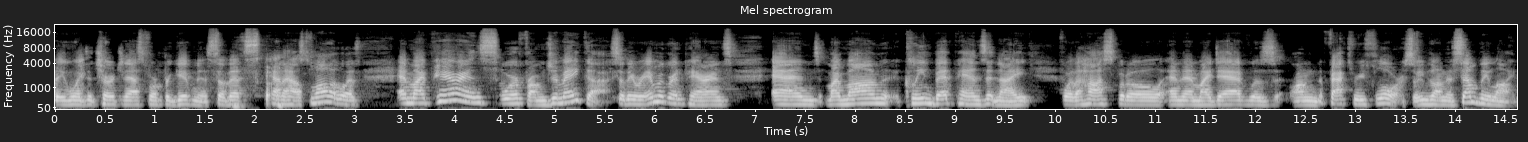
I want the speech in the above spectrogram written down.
they went to church and asked for forgiveness. So that's kind of how small it was. And my parents were from Jamaica. So they were immigrant parents. And my mom cleaned bedpans at night for the hospital. And then my dad was on the factory floor. So he was on the assembly line.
